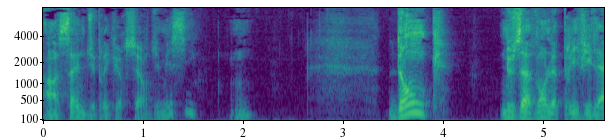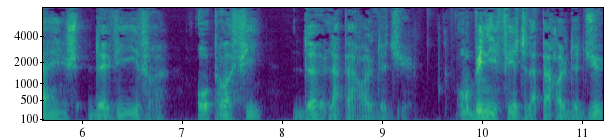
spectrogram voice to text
enceinte du précurseur du Messie. Hein. Donc, nous avons le privilège de vivre au profit de la parole de Dieu au bénéfice de la parole de Dieu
